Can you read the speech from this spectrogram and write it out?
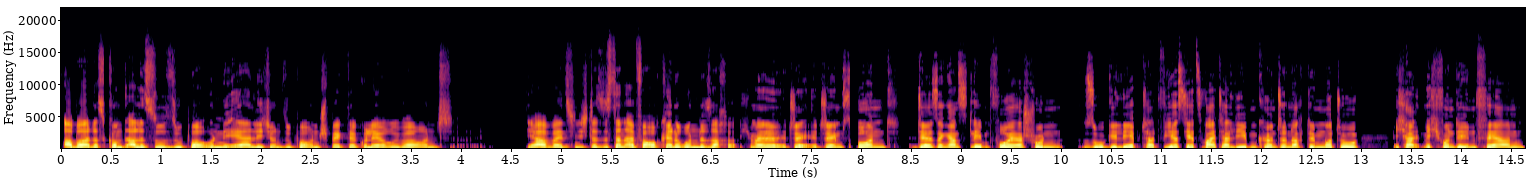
Aber das kommt alles so super unehrlich und super unspektakulär rüber und ja, weiß ich nicht. Das ist dann einfach auch keine runde Sache. Ich meine, J James Bond, der sein ganzes Leben vorher schon so gelebt hat, wie er es jetzt weiterleben könnte, nach dem Motto, ich halte mich von denen fern,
